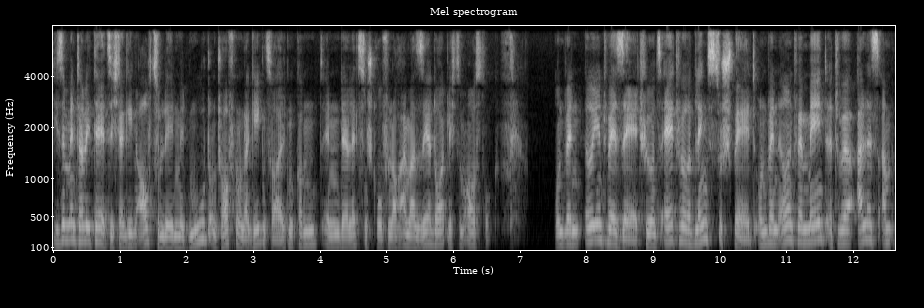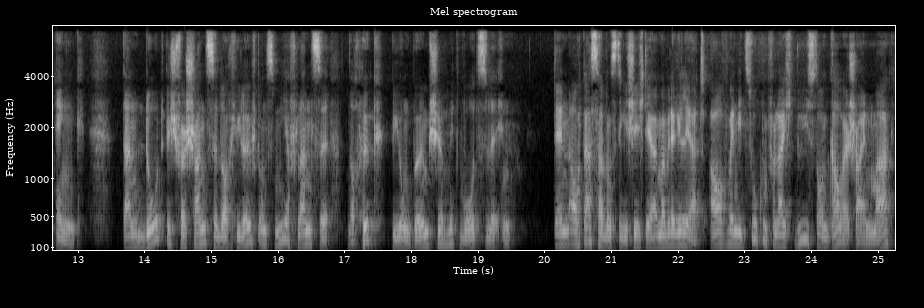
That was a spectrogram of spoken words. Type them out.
Diese Mentalität, sich dagegen aufzulehnen, mit Mut und Hoffnung dagegen zu halten, kommt in der letzten Strophe noch einmal sehr deutlich zum Ausdruck. Und wenn irgendwer sät, für uns ät wird längst zu spät, und wenn irgendwer meint, et wär alles am eng, dann dot ich verschanze, doch hier läuft uns mir Pflanze, noch hück, jung Böhmsche mit Wurzle in. Denn auch das hat uns die Geschichte ja immer wieder gelehrt. Auch wenn die Zukunft vielleicht düster und grau erscheinen mag,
